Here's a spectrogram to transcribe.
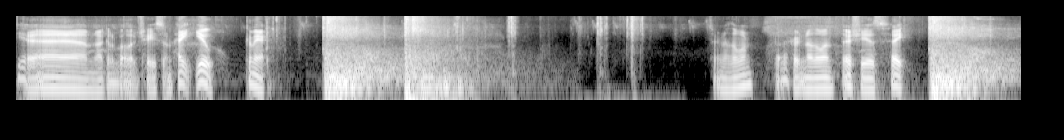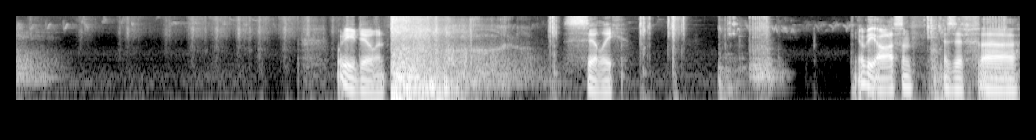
yeah, I'm not gonna bother chasing him. Hey, you! Come here. Is there another one? Thought I heard another one. There she is. Hey. What are you doing? silly. It would be awesome as if uh,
